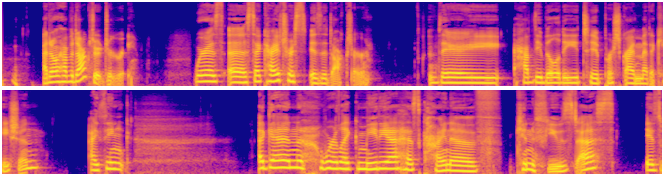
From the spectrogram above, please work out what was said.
I don't have a doctorate degree. Whereas a psychiatrist is a doctor, they have the ability to prescribe medication. I think, again, where like media has kind of confused us is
